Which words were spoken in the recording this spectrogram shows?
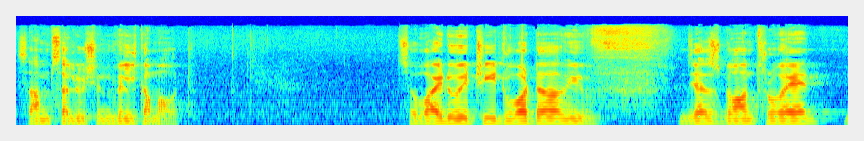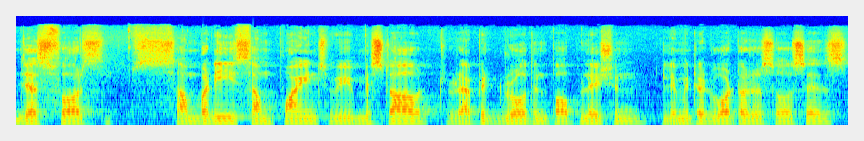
some solution will come out. So, why do we treat water? We have just gone through it just for somebody, some points we missed out, rapid growth in population, limited water resources.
